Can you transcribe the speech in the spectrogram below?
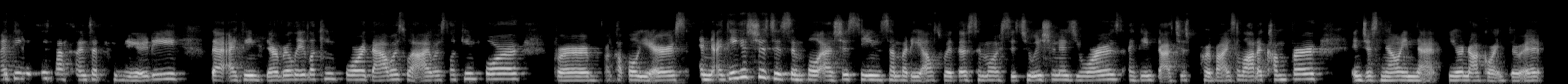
I think it's just that sense of community that I think they're really looking for. That was what I was looking for for a couple years. And I think it's just as simple as just seeing somebody else with a similar situation as yours. I think that just provides a lot of comfort and just knowing that you're not going through it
